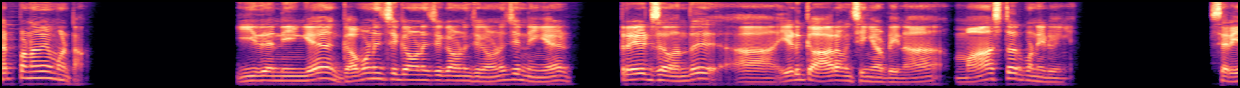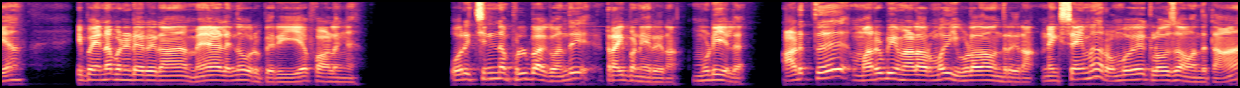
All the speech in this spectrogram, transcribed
கட் பண்ணவே மாட்டான். இதை நீங்கள் கவனித்து கவனித்து கவனித்து கவனித்து நீங்கள் ட்ரேட்ஸை வந்து எடுக்க ஆரம்பிச்சிங்க அப்படின்னா மாஸ்டர் பண்ணிடுவீங்க. சரியா? இப்போ என்ன பண்ணிட்டு இருக்கிறான்? மேலேருந்து ஒரு பெரிய ஃபாலுங்க. ஒரு சின்ன புல்பேக் வந்து ட்ரை பண்ணியிருக்கிறான் முடியலை. அடுத்து மறுபடியும் மேலே வரும்போது இவ்வளோ தான் வந்திருக்கிறான். நெக்ஸ்ட் டைமு ரொம்பவே க்ளோஸாக வந்துட்டான்.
